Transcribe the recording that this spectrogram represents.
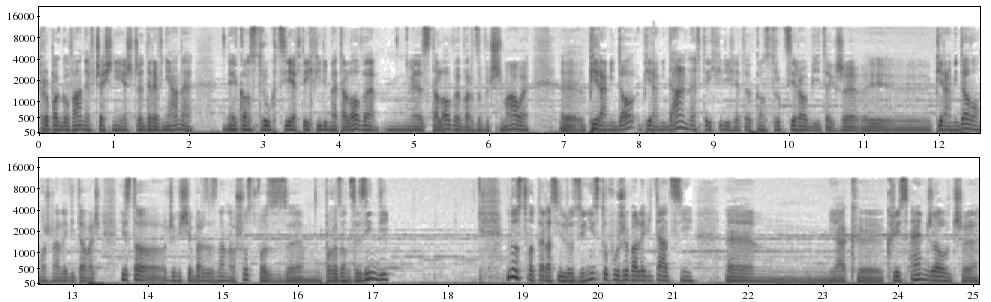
propagowane wcześniej jeszcze drewniane e, konstrukcje, w tej chwili metalowe, e, stalowe, bardzo wytrzymałe, piramido, piramidalne w tej chwili się te konstrukcje robi, także piramidową można lewitować. Jest to oczywiście bardzo znane oszustwo z, pochodzące z Indii. Mnóstwo teraz iluzjonistów używa lewitacji, jak Chris Angel czy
